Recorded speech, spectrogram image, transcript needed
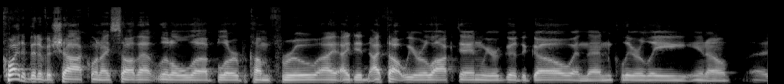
quite a bit of a shock when I saw that little uh, blurb come through. I, I did. I thought we were locked in, we were good to go, and then clearly, you know, uh,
